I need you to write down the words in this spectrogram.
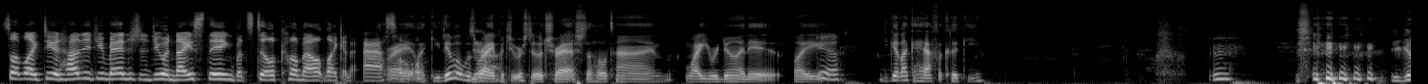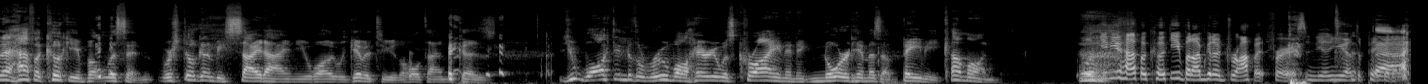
So I'm like, dude, how did you manage to do a nice thing but still come out like an asshole? Right. Like you did what was Yeah. right, but you were still trash the whole time while you were doing it. Like yeah. you get like a half a cookie. You're mm. Gonna have a cookie, but listen, we're still gonna be side eyeing you while we give it to you the whole time because you walked into the room while Harry was crying and ignored him as a baby. Come on. We'll give you half a cookie, but I'm gonna drop it first, and you, you have to pick it up.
